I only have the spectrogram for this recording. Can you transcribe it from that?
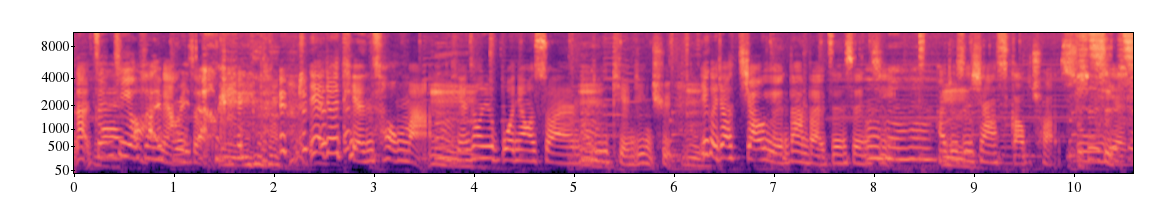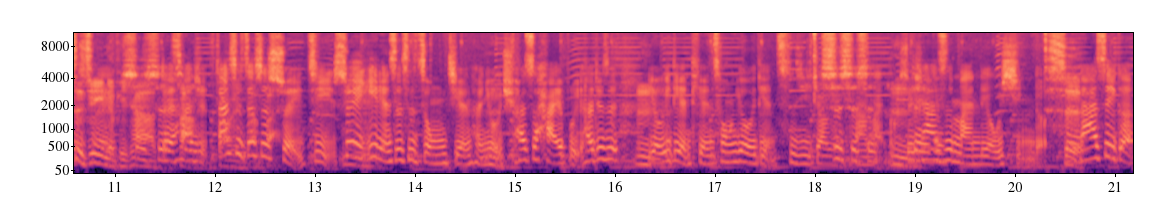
那针剂又分两种，哦一个就是填充嘛，填充就是玻尿酸，它就是填进去；一个叫胶原蛋白增生剂，它就是像 Sculptra 刺刺激你的皮下，对，它是，但是这是水剂，所以伊莲丝是中间很有趣，它是 hybrid，它就是有一点填充，又有一点刺激胶原蛋白，所以现在是蛮流行的。是。那它是一个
